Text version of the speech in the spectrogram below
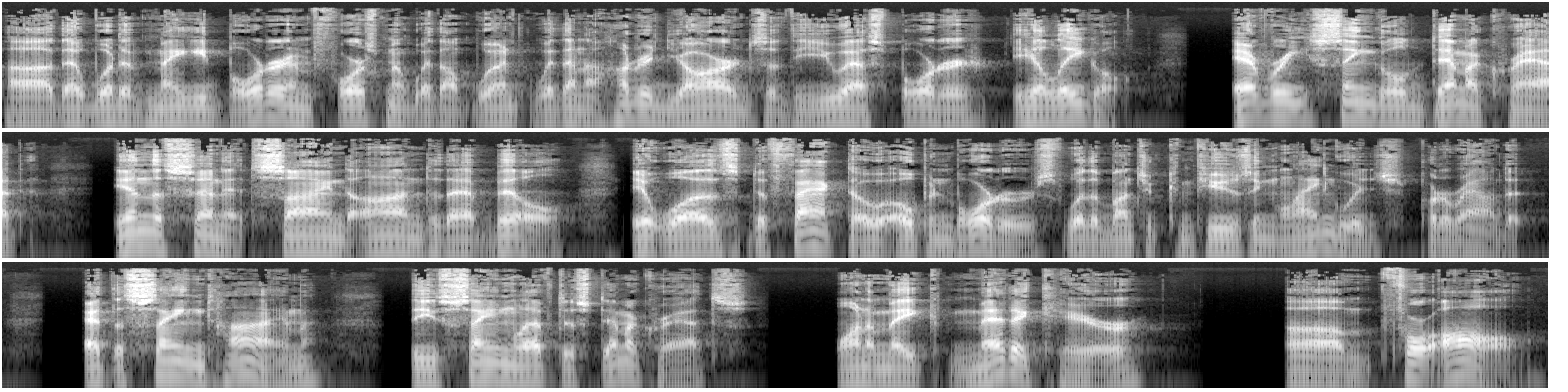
uh, that would have made border enforcement within, within 100 yards of the U.S. border illegal. Every single Democrat in the Senate signed on to that bill. It was de facto open borders with a bunch of confusing language put around it. At the same time, these same leftist Democrats want to make Medicare um, for all.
